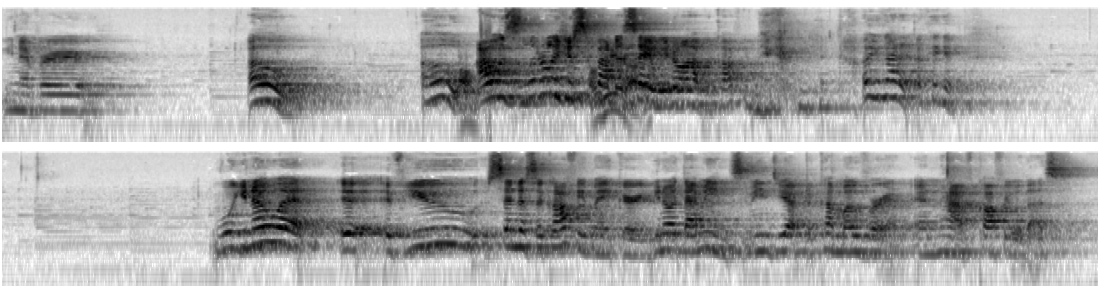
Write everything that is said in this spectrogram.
You never. Oh. Oh, Oh. I was literally just Oh, about you to say it. we don't have a coffee maker yet. Oh, you got it. Okay, good. Well, you know what? If you send us a coffee maker, you know what that means? It means you have to come over and have coffee with us.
